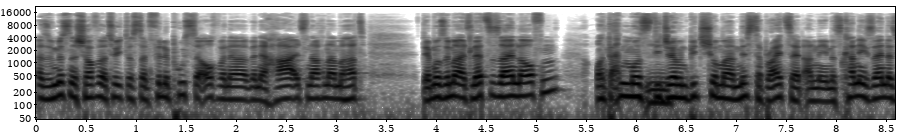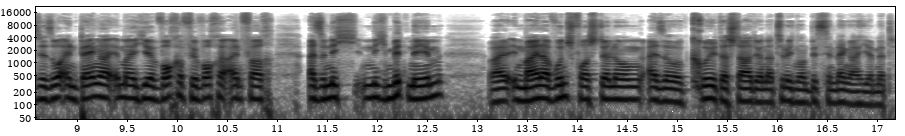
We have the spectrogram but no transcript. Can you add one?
Also wir müssen es schaffen natürlich, dass dann Philipp Huster auch, wenn er, wenn er H als Nachname hat, der muss immer als letztes einlaufen. Und dann muss die German Beach Tour mal Mr. Brightside annehmen. Es kann nicht sein, dass wir so einen Banger immer hier Woche für Woche einfach, also nicht, nicht mitnehmen. Weil in meiner Wunschvorstellung, also grölt das Stadion natürlich noch ein bisschen länger hier mit.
